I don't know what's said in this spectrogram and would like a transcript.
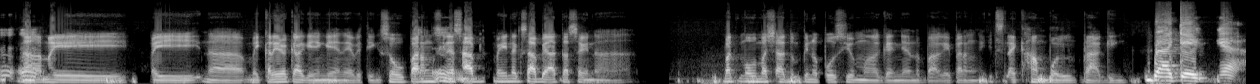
Mm-mm. na may may na may career ka ganyan ganyan everything. So parang Mm-mm. sinasabi may nagsabi ata sa'yo na ba't mo masyadong pinopost yung mga ganyan na bagay? Parang it's like humble bragging. Bragging, yeah.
